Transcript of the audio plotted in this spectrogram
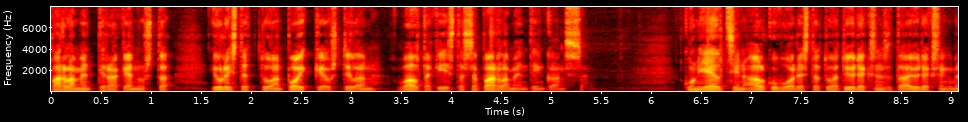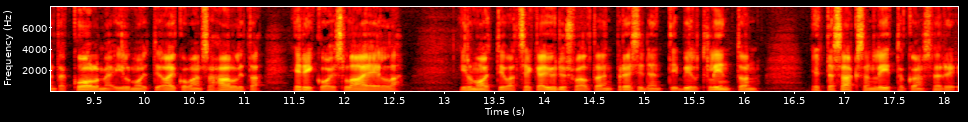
parlamenttirakennusta julistettuaan poikkeustilan valtakiistassa parlamentin kanssa. Kun Jeltsin alkuvuodesta 1993 ilmoitti aikovansa hallita erikoislaeilla, ilmoittivat sekä Yhdysvaltain presidentti Bill Clinton että Saksan liittokansleri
